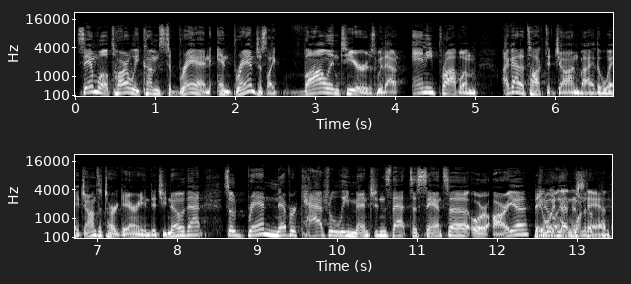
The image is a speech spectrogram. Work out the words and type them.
Samwell Tarly comes to Bran, and Bran just like volunteers without any problem. I got to talk to Jon, by the way. Jon's a Targaryen. Did you know that? So Bran never casually mentions that to Sansa or Arya. They you know, wouldn't understand.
